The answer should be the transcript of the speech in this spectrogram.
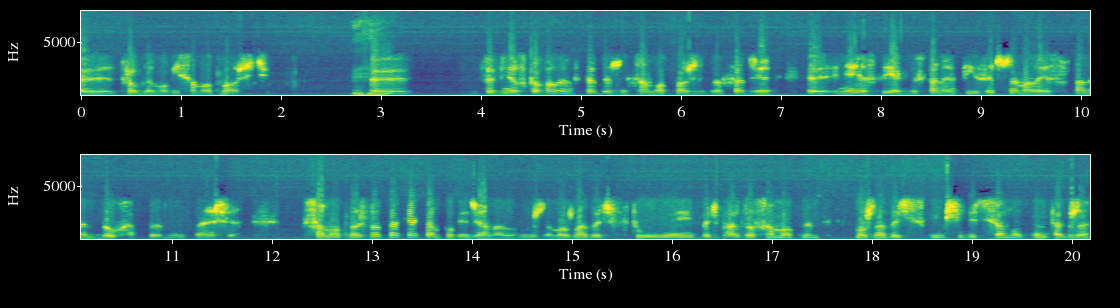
y, problemowi samotności. Mhm. Y, wywnioskowałem wtedy, że samotność w zasadzie y, nie jest jakby stanem fizycznym, ale jest stanem ducha w pewnym sensie samotność. Bo tak jak tam powiedziano, że można być w tłumie i być bardzo samotnym można być z kimś i być samotnym. Także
